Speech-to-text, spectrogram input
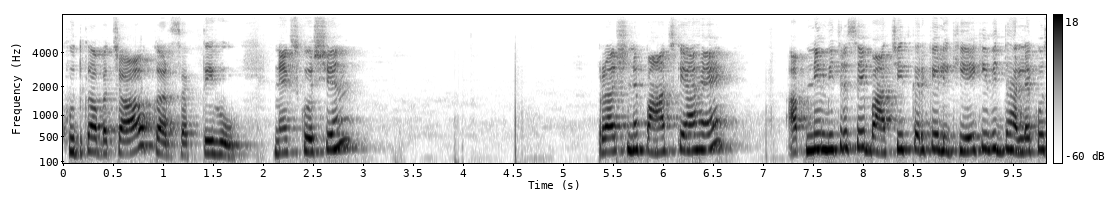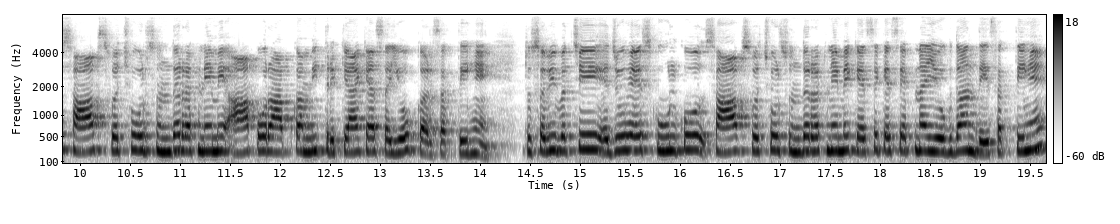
खुद का बचाव कर सकते हो। नेक्स्ट क्वेश्चन प्रश्न पाँच क्या है? अपने मित्र से बातचीत करके लिखिए कि विद्यालय को साफ़, स्वच्छ और सुंदर रखने में आप और आपका मित्र क्या क्या सहयोग कर सकते हैं। तो सभी बच्चे जो है स्कूल को साफ़, स्वच्छ और सुंदर रखने में कैसे कैसे अपना योगदान दे सकते हैं,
